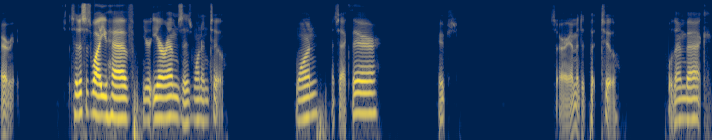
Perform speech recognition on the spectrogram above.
Alright. So this is why you have your ERMs as 1 and 2. 1, attack there. Oops. Sorry, I meant to put 2. Pull them back.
